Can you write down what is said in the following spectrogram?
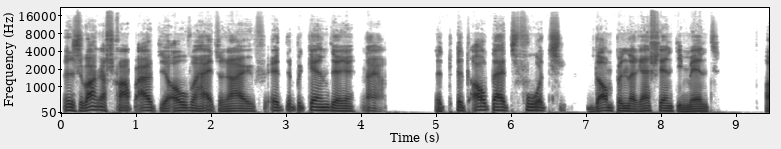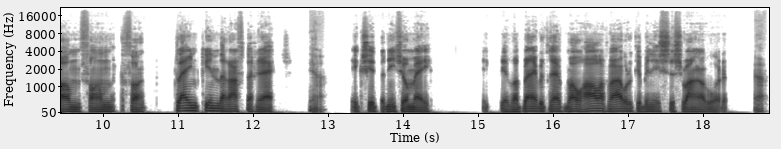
Een zwangerschap uit de overheidsruif, het bekende, nou ja, het, het altijd voortdampende ressentiment van, van, van kleinkinderachtig recht. Ik zit er niet zo mee. Ik, wat mij betreft mogen alle vrouwelijke ministers zwanger worden. Ja.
